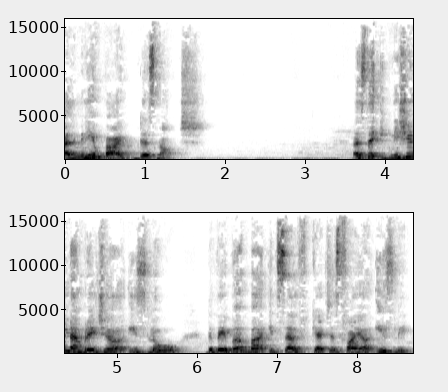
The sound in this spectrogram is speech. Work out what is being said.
aluminium pipe does not. As the ignition temperature is low, the paper by itself catches fire easily.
